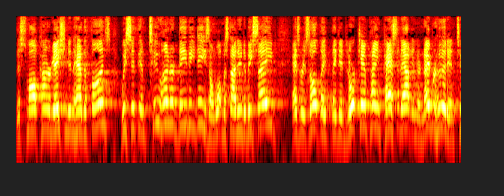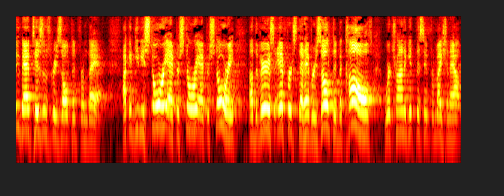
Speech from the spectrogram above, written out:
This small congregation didn't have the funds. We sent them 200 DVDs on what must I do to be saved. As a result, they, they did a door campaign, passed it out in their neighborhood, and two baptisms resulted from that. I could give you story after story after story of the various efforts that have resulted because we're trying to get this information out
